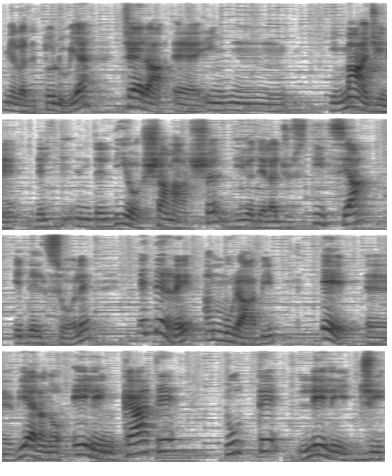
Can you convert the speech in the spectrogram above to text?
me l'ha detto lui, eh, c'era eh, in, in, immagine del, del dio Shamash, dio della giustizia e del sole, e del re Hammurabi e eh, vi erano elencate tutte le leggi.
